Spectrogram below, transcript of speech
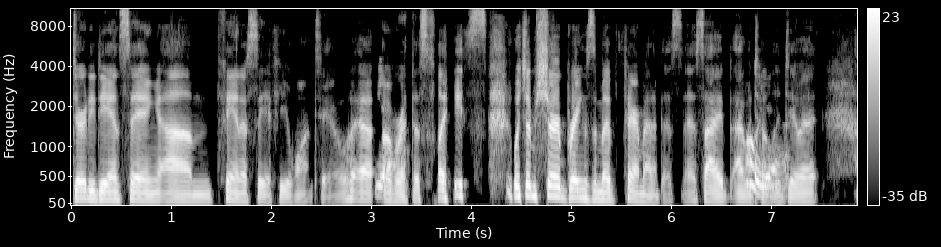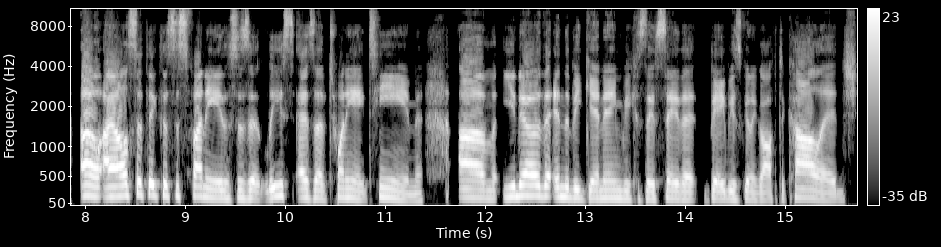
dirty dancing um fantasy if you want to uh, Yeah. over at this place which i'm sure brings them a fair amount of business i i would Oh, totally yeah. do it oh i also think this is funny this is at least as of 2018 um you know that in the beginning because they say that baby's going to go off to college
